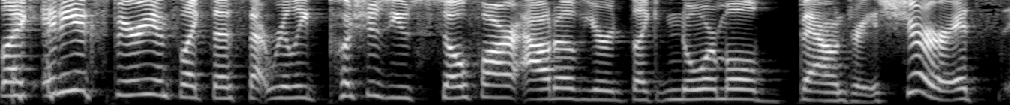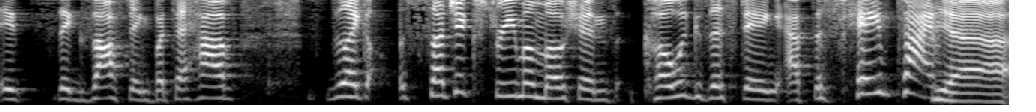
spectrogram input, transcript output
like any experience like this that really pushes you so far out of your like normal boundaries. Sure, it's it's exhausting, but to have like such extreme emotions coexisting at the same time. Yeah.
